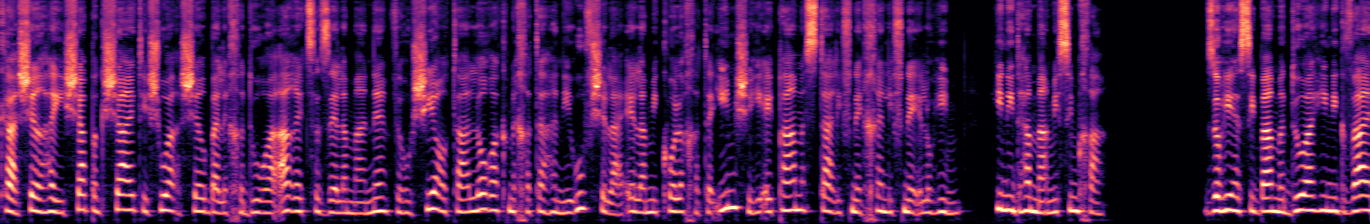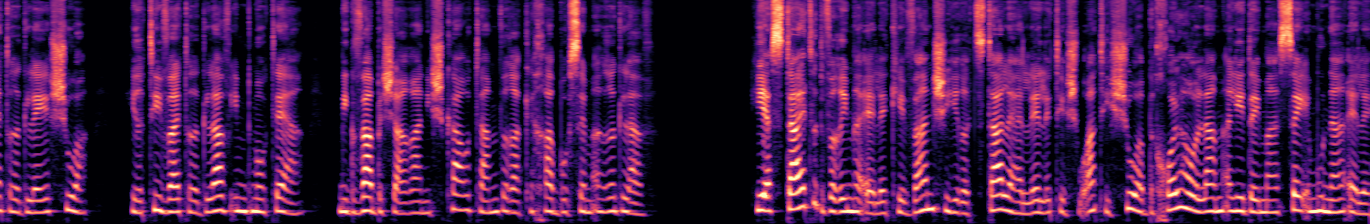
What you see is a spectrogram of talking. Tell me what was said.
כאשר האישה פגשה את ישוע אשר בא לכדור הארץ הזה למענה והושיע אותה לא רק מחטא הניאוף שלה, אלא מכל החטאים שהיא אי פעם עשתה לפני כן לפני אלוהים, היא נדהמה משמחה. זוהי הסיבה מדוע היא נגבה את רגלי ישוע, הרטיבה את רגליו עם דמעותיה, נגבה בשערה נשקע אותם ורקחה בושם על רגליו. היא עשתה את הדברים האלה כיוון שהיא רצתה להלל את ישועת ישוע בכל העולם על ידי מעשי אמונה אלה.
